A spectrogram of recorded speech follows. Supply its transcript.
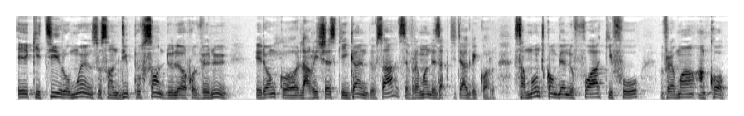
et qui tirent au moins 70% de leurs revenus. Et donc, euh, la richesse qu'ils gagnent de ça, c'est vraiment des activités agricoles. Ça montre combien de fois qu'il faut vraiment encore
